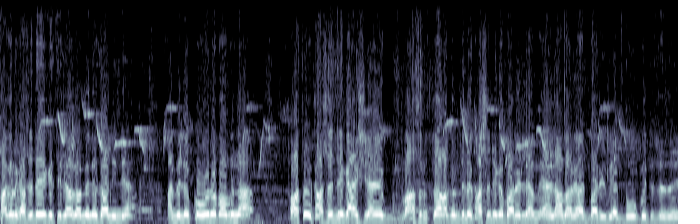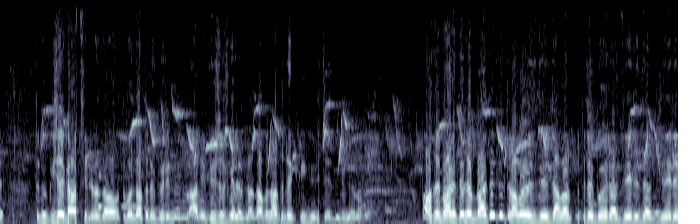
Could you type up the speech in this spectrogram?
ছাগলের ঘাসের দিকে গেছিলাম, আমি জানি না। আমি এলে কৌরও পাবো না। পাশে ঘাসের দিকে আসে বাসের তো আগুন দিলে ঘাসের দিকে বাড়াইলাম এন আমার একবার এক বউ কইতেছে যে তুমি কিসের ঘাস ছিল যাও তোমার নাতনে নিয়ে গেলো। আমি বিশেষ গেলাম না তারপর নাতনে কী ধরে নিয়ে গেলো। পাশে বাড়ি দিলে বাড়িতে তো আমার যে আমার পুত্রে বইরা জেরে জেরে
